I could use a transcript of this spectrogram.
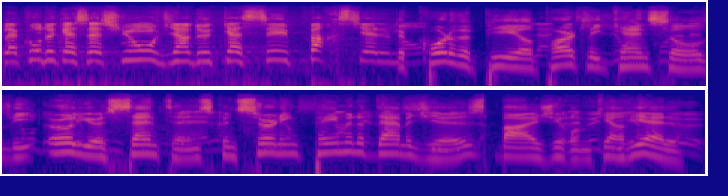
La Cour de cassation vient de casser The Court of Appeal partly cancelled the earlier sentence concerning payment of damages by Jérôme Kerviel.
